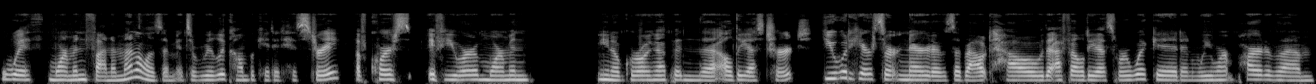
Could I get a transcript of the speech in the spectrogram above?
with Mormon fundamentalism. It's a really complicated history. Of course, if you are a Mormon, you know, growing up in the LDS Church, you would hear certain narratives about how the FLDS were wicked and we weren't part of them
